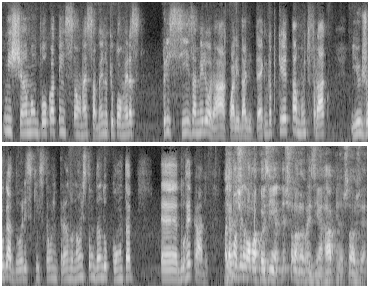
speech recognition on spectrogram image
me chama um pouco a atenção, né? Sabendo que o Palmeiras precisa melhorar a qualidade técnica, porque está muito fraco e os jogadores que estão entrando não estão dando conta é, do recado. Mas Já, deixa eu falar uma coisinha, deixa eu falar uma Oi. coisinha rápida só, Jé.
